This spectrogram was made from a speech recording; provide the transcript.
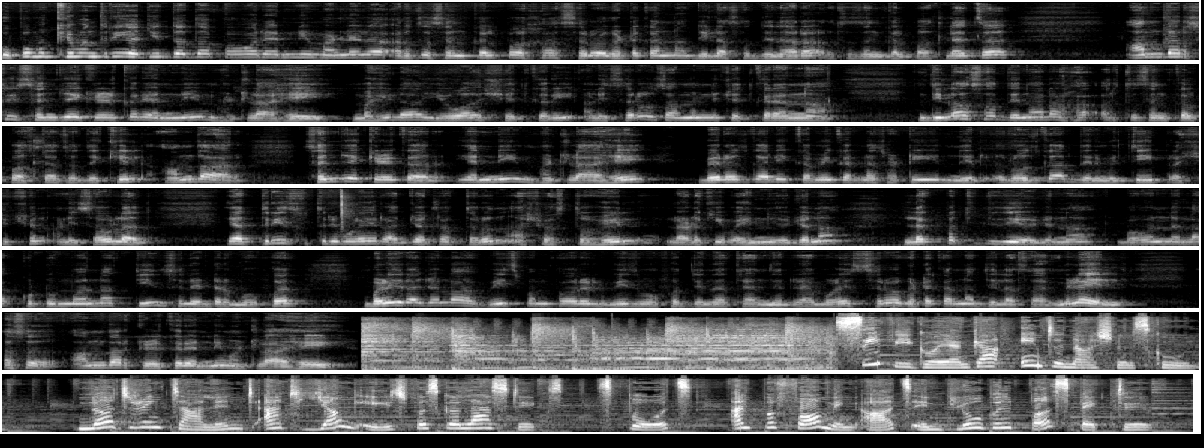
उपमुख्यमंत्री अजितदादा पवार यांनी मांडलेला अर्थसंकल्प हा सर्व घटकांना दिलासा देणारा अर्थसंकल्प असल्याचं आमदार श्री संजय केळकर यांनी म्हटलं आहे. महिला युवा शेतकरी आणि सर्वसामान्य शेतकऱ्यांना दिलासा देणारा हा अर्थसंकल्प असल्याचं देखील आमदार संजय केळकर यांनी म्हटलं आहे. बेरोजगारी कमी करण्यासाठी निर रोजगार निर्मिती प्रशिक्षण आणि सवलत या त्रिसूत्रीमुळे राज्यातला तरुण आश्वस्त होईल. लाडकी बहीण योजना लखपती दीदी योजना बावन्न लाख कुटुंबांना तीन सिलेंडर मोफत बळीराजाला वीज पंपावरील वीज मोफत देण्याच्या निर्णयामुळे सर्व घटकांना दिलासा मिळेल असं आमदार केळकर यांनी म्हटलं आहे. C P Goenka international school nurturing talent at young age for scholastics sports and performing arts in global perspective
